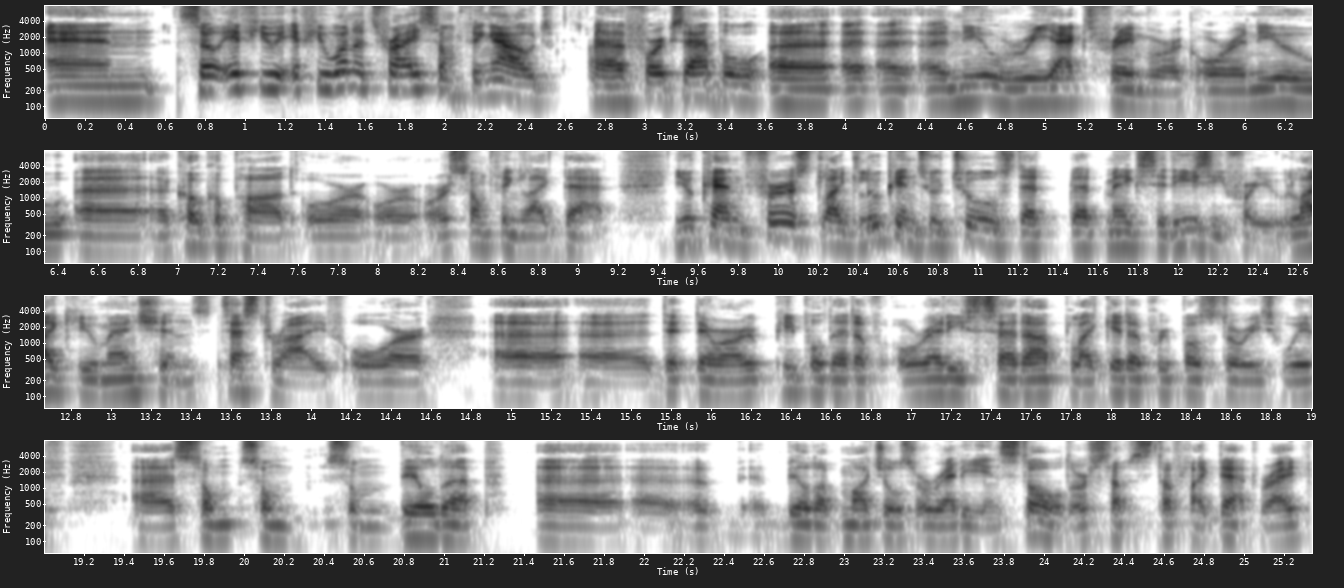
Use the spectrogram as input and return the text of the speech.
and so if you if you want to try something out, uh, for example, uh, a, a- new React framework or a new uh, a CocoaPod or, or or something like that, you can first like look into tools that that makes it easy for you, like you mentioned, Test Drive, or uh, uh, th- there are people that have already set up like GitHub repositories with uh, some some some build up uh, uh, build up modules already installed or stuff stuff like that, right?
